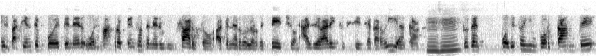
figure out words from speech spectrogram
el paciente puede tener o es más propenso a tener un infarto, a tener dolor de pecho, a llevar a insuficiencia cardíaca. Entonces, por eso es importante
